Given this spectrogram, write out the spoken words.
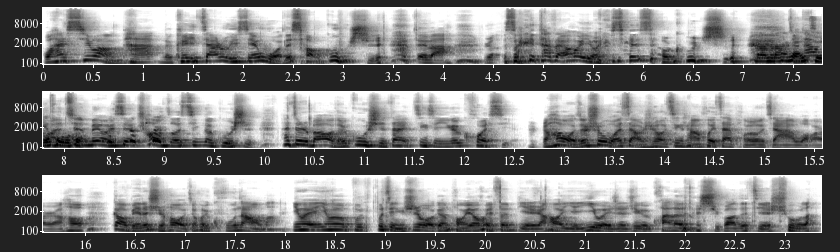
我还希望他能可以加入一些我的小故事，对吧？然所以他才会有一些小故事。慢慢来他完全没有一些创作新的故事，他就是把我的故事再进行一个扩写。然后我就说，我小时候经常会在朋友家玩，然后告别的时候我就会哭闹嘛，因为因为不不仅是我跟朋友会分别，然后也意味着这个欢乐的时光就结束了。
